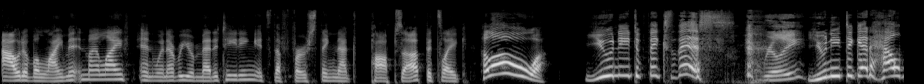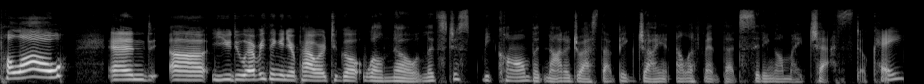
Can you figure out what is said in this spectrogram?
out of alignment in my life. And whenever you're meditating, it's the first thing that pops up. It's like, hello, you need to fix this. really? You need to get help. Hello. And uh, you do everything in your power to go, well, no, let's just be calm, but not address that big giant elephant that's sitting on my chest. Okay.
